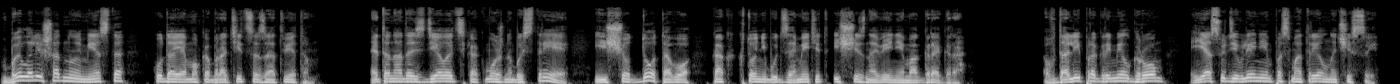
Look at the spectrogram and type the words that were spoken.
Было лишь одно место, куда я мог обратиться за ответом. Это надо сделать как можно быстрее, еще до того, как кто-нибудь заметит исчезновение МакГрегора. Вдали прогремел гром, и я с удивлением посмотрел на часы.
